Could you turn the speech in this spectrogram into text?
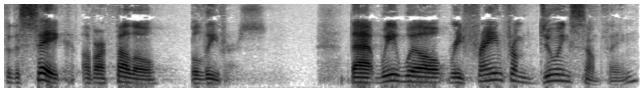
for the sake of our fellow believers. That we will refrain from doing something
